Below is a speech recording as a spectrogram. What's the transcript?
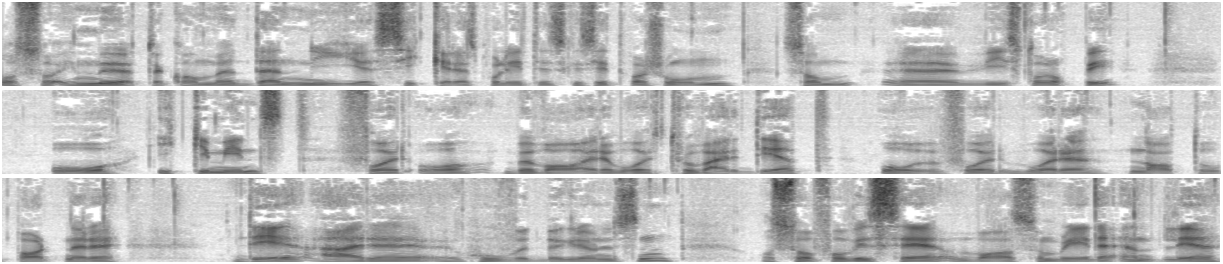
også imøtekomme den nye sikkerhetspolitiske situasjonen som eh, vi står oppe i. Og ikke minst for å bevare vår troverdighet overfor våre Nato-partnere. Det er eh, hovedbegrunnelsen. Og så får vi se hva som blir det endelige.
